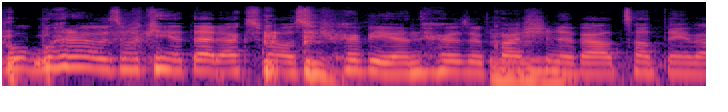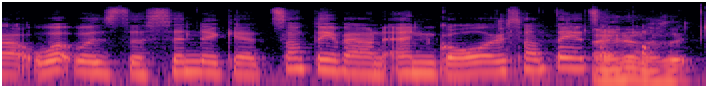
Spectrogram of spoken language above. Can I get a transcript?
But when I was looking at that X Files trivia, and there was a question about something about what was the syndicate, something about an end goal or something. It's like, I know. I was like,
